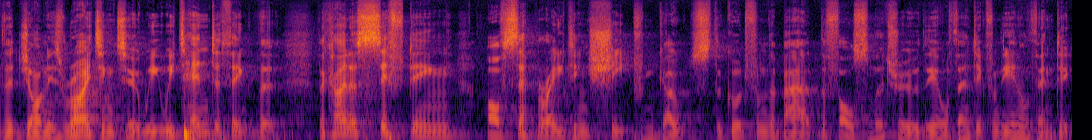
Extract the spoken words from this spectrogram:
that John is writing to. We, we tend to think that the kind of sifting of separating sheep from goats, the good from the bad, the false from the true, the authentic from the inauthentic,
